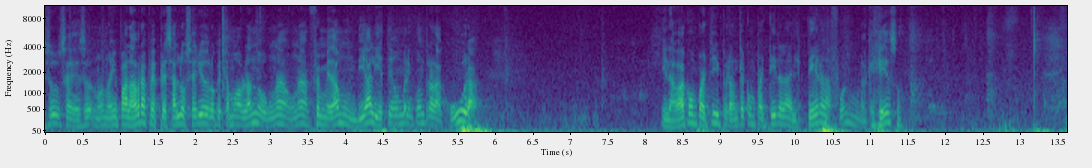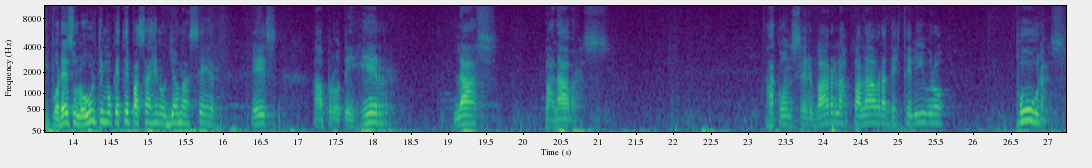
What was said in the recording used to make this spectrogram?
Eso, no, hay palabras para expresar lo serio de lo que estamos hablando. Una, una enfermedad mundial y este hombre encuentra la cura y la va a compartir, pero antes de compartirla la altera la fórmula. ¿Qué es eso? Y por eso lo último que este pasaje nos llama a hacer es a proteger las palabras, a conservar las palabras de este libro puras.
